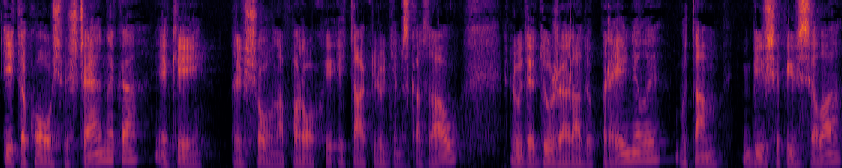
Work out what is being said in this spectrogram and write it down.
І такого священника, який прийшов на парохію і так людям сказав, люди дуже радо прийняли, бо там більше півсела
